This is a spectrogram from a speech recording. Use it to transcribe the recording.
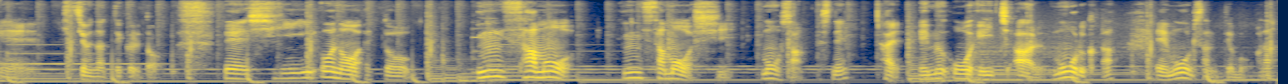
えー、必要になってくると。で、CO の、えっと、インサモー、インサモーシ、モーさんですね。はい。MOHR、モールかな、えー、モールさんって呼ぼうかな？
